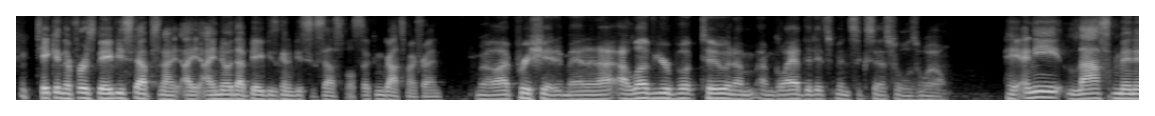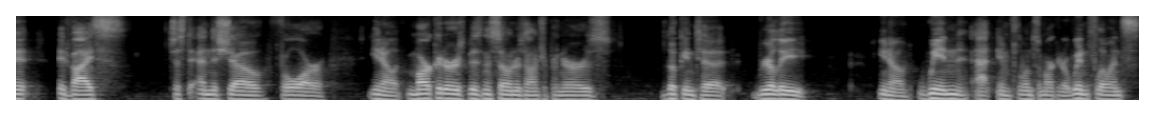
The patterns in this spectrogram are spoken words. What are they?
taking their first baby steps, and I I, I know that baby's going to be successful. So congrats, my friend. Well, I appreciate it, man, and I, I love your book too, and I'm I'm glad that it's been successful as well. Hey, any last minute advice just to end the show for you know, marketers, business owners, entrepreneurs looking to really, you know, win at influencer marketing or influence.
